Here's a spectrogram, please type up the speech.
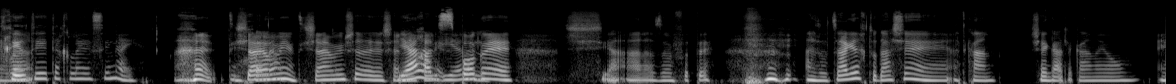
קחי אותי איתך לסיני. תשעה ימים, תשעה ימים שאני אוכל לספוג. אה, יאללה, זה מפתה. אז אני רוצה להגיד לך תודה שאת כאן, שהגעת לכאן היום. אה,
